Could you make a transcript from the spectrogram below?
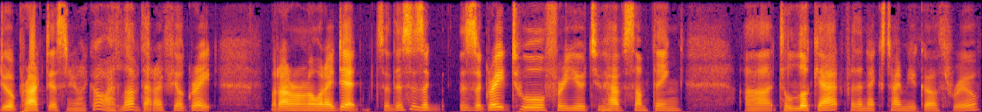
do a practice and you're like, oh, I love that. I feel great but I don't know what I did. So this is a this is a great tool for you to have something uh, to look at for the next time you go through,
